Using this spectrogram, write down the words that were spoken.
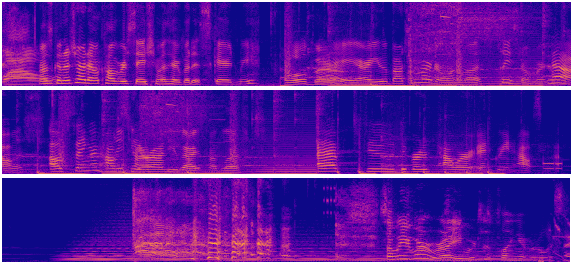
Wow. I was gonna try to have a conversation with her, but it scared me. Hello there. Hey, are you about to murder one of us? Please don't murder one No. of us. I was saying on How how many Sierra tasks you guys have left? I have to do diverted power and greenhouse. so we were right. We're just playing it really safe.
